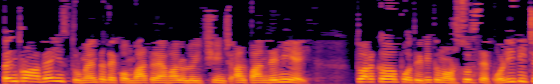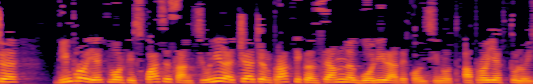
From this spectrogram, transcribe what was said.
pentru a avea instrumente de combatere a valului 5 al pandemiei. Doar că, potrivit unor surse politice, din proiect vor fi scoase sancțiunile, ceea ce în practică înseamnă golirea de conținut a proiectului.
